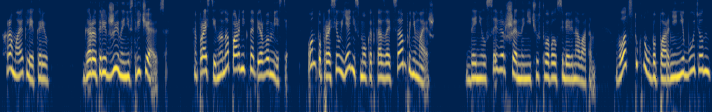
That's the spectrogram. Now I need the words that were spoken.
хромая к лекарю. «Гаррет Реджины не встречаются». «Прости, но напарник на первом месте. Он попросил, я не смог отказать, сам понимаешь». Дэниел совершенно не чувствовал себя виноватым — Влад стукнул бы парня, не будь он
